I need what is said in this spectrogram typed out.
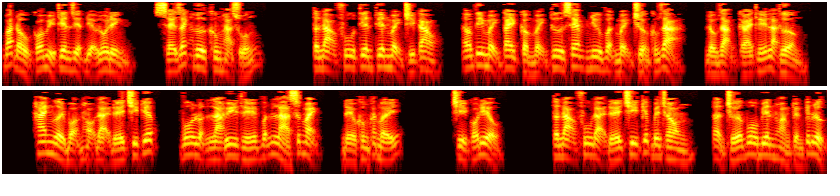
bắt đầu có hủy thiên diệt địa lôi đỉnh, xé rách hư không hạ xuống tần đạo phu tiên tiên mệnh trí cao âm ti mệnh tay cầm mệnh thư xem như vận mệnh trường không giả, đồng dạng cái thế là thường. Hai người bọn họ đại đế chi kiếp, vô luận là uy thế vẫn là sức mạnh, đều không khác mấy. Chỉ có điều, tần đạo phu đại đế chi kiếp bên trong, ẩn chứa vô biên hoàng tuyển kiếp lực,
